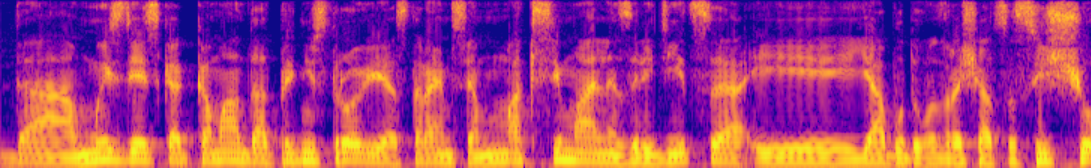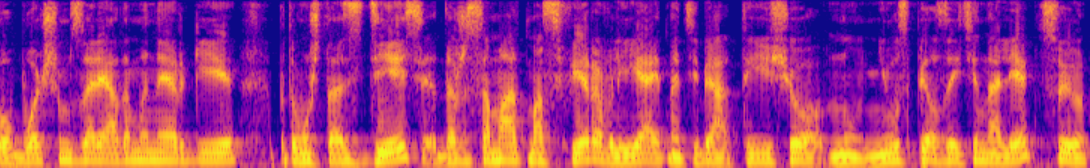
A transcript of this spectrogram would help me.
Да, мы здесь как команда от Приднестровья стараемся максимально зарядиться, и я буду возвращаться с еще большим зарядом энергии, потому что здесь даже сама атмосфера влияет на тебя. Ты еще ну, не успел зайти на лекцию,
